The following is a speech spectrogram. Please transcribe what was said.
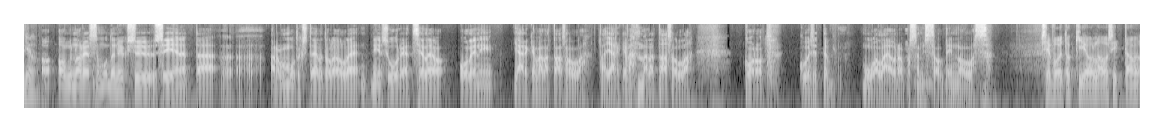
Joo. Onko Norjassa muuten yksi syy siihen, että arvonmuutokset eivät ole olleet niin suuria, että siellä jo oli niin järkevällä tasolla tai järkevämmällä tasolla korot kuin sitten muualla Euroopassa, missä oltiin nollassa? Se voi toki olla osittain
